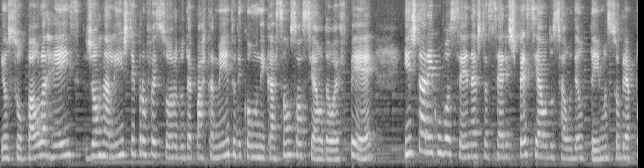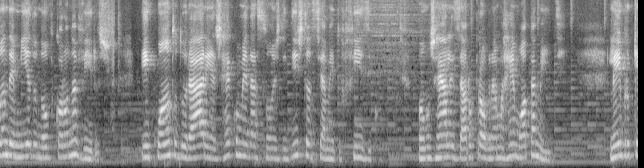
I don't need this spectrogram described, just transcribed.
Eu sou Paula Reis, jornalista e professora do Departamento de Comunicação Social da UFPE e estarei com você nesta série especial do Saúde é o Tema sobre a pandemia do novo coronavírus. Enquanto durarem as recomendações de distanciamento físico, vamos realizar o programa remotamente. Lembro que,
